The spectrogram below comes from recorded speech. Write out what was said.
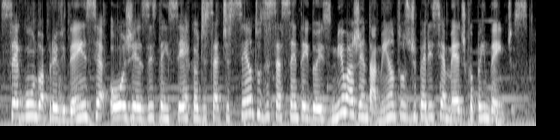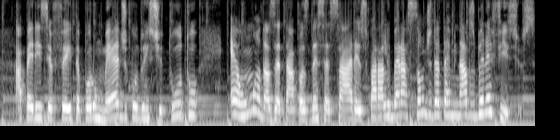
Segundo a Previdência, hoje existem cerca de 762 mil agendamentos de perícia médica pendentes. A perícia feita por um médico do Instituto é uma das etapas necessárias para a liberação de determinados benefícios.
